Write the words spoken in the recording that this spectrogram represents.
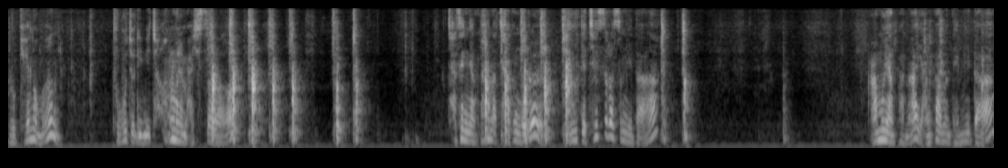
이렇게 해놓으면 두부조림이 정말 맛있어요. 자색양파 하나 작은 거를 굵게 채 썰었습니다. 아무 양파나 양파면 됩니다.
